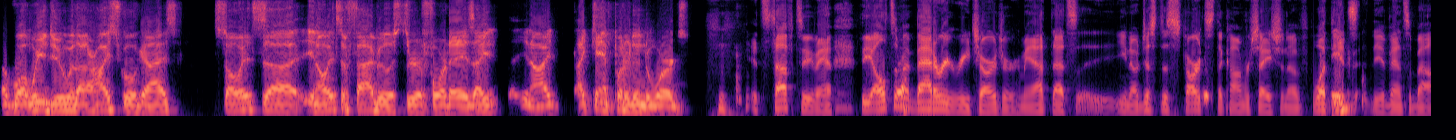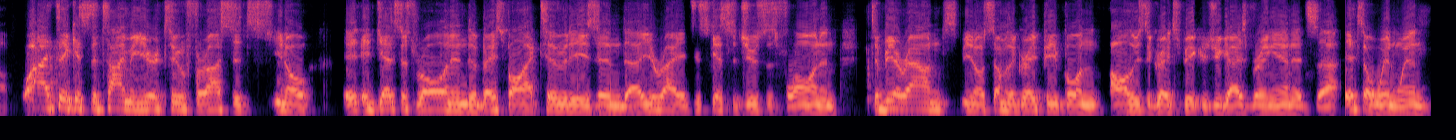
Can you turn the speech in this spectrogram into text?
of what we do with our high school guys. So it's uh, you know, it's a fabulous three or four days. I you know, I I can't put it into words. it's tough to man. The ultimate battery recharger. I mean, that, that's you know just just starts the conversation of what the the event's about. Well, I think it's the time of year too for us. It's you know it, it gets us rolling into baseball activities. And uh, you're right, it just gets the juices flowing. And to be around, you know, some of the great people and all these the great speakers you guys bring in, it's uh, it's a win-win.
